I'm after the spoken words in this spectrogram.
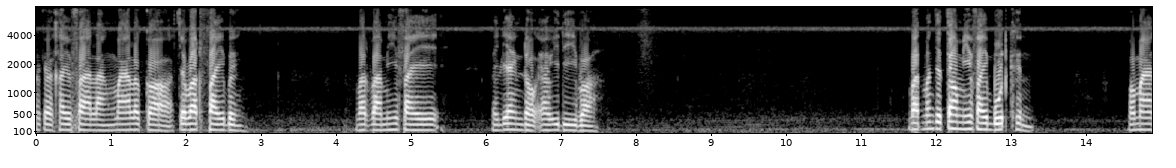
ค่อยกับไขฟ้าหลังมาแล้วก็จะวัดไฟเบิ่งวัดว่ามีไฟไปเลี้ยงดอก LED บ่วัดมันจะต้องมีไฟบูตขึ้น ประมาณ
